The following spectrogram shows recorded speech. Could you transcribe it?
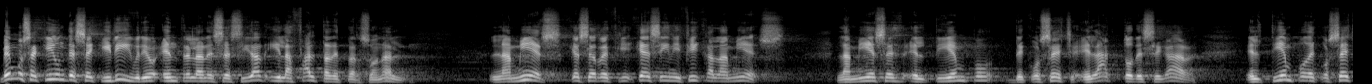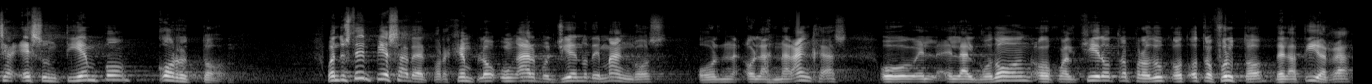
Vemos aquí un desequilibrio entre la necesidad y la falta de personal. La mies, ¿qué, ¿qué, significa la mies? La mies es el tiempo de cosecha, el acto de cegar. El tiempo de cosecha es un tiempo corto. Cuando usted empieza a ver, por ejemplo, un árbol lleno de mangos o, las naranjas o el, el, algodón o cualquier otro producto, otro fruto de la tierra,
